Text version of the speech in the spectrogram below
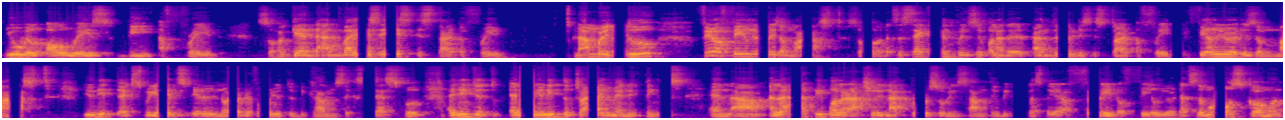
you will always be afraid. So again, the advice is, is start afraid. Number two, fear of failure is a must. So that's the second principle under, under this start afraid. Failure is a must. You need to experience failure in order for you to become successful. And you need to, and you need to try many things. And um, a lot of people are actually not pursuing something because they are afraid of failure. That's the most common.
